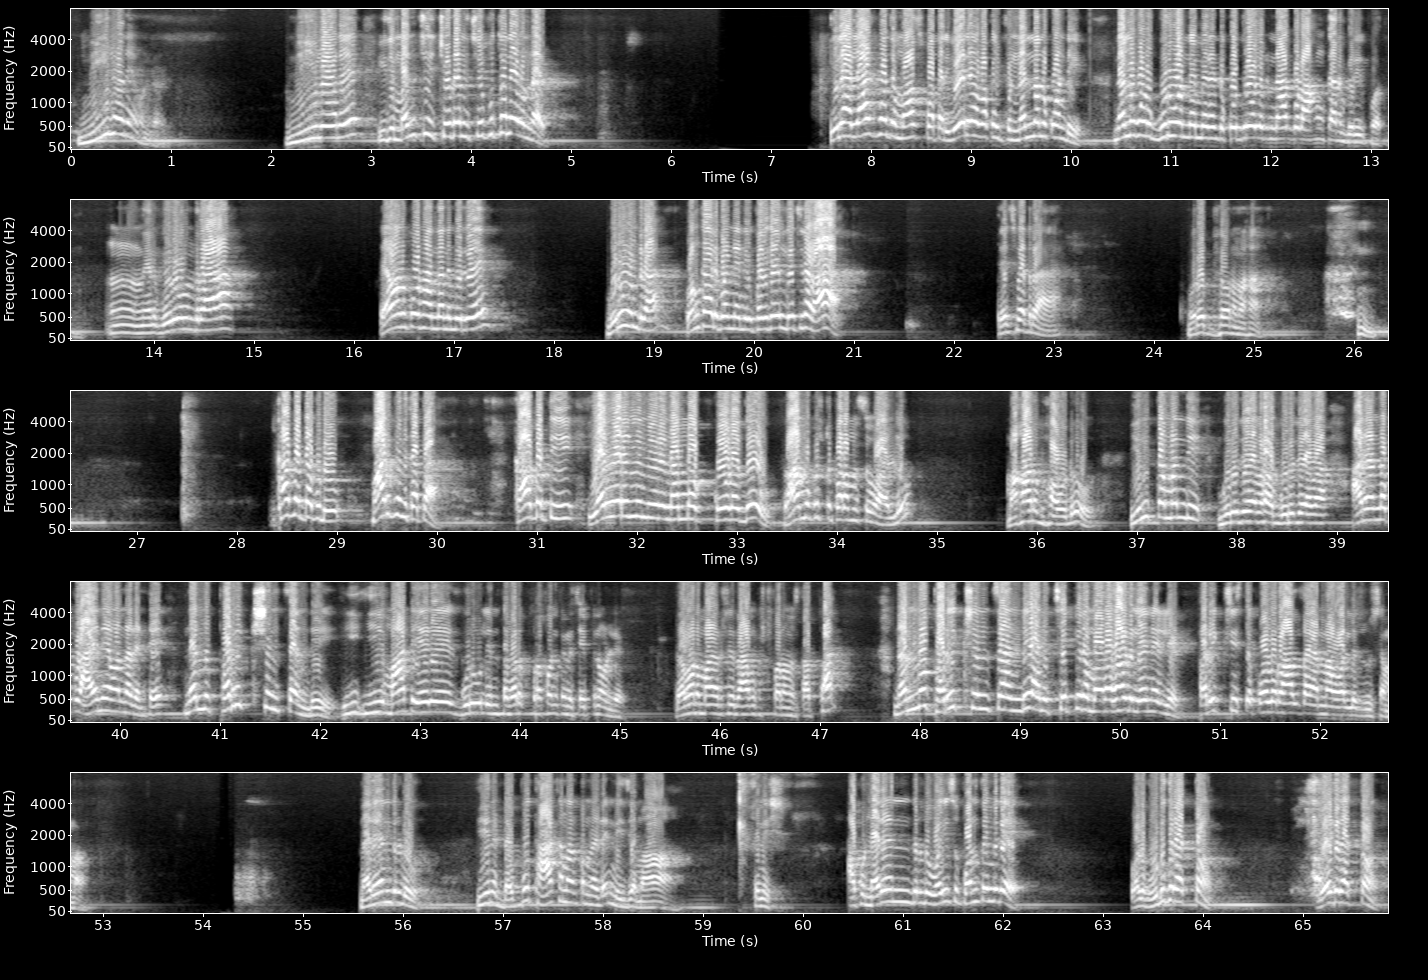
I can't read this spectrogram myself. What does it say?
నీలోనే ఉన్నాడు. నీలోనే ఇది మంచి చెడు అని చెబుతూనే ఉన్నాడు. ఇలా లేకపోతే మోసపోతారు. వేరే ఒక ఇప్పుడు నన్ను అనుకోండి నన్ను కూడా గురువు అని నమ్మారంటే కొద్ది రోజులకి నాకు కూడా అహంకారం పెరిగిపోతుంది. నేను గురువునరా ఏమనుకుంటున్నాను నన్ను మీరే? గురువునరా వంకాయలు బండి నీకు పదివేలు తెచ్చినావా? తెచ్చిపెట్టరా? గురుభ్యో నమ. కాబట్టి అప్పుడు మారిపోయింది కథ. కాబట్టి ఎవరిని మీరు నమ్మకూడదు. రామకృష్ణ పరమశ వాళ్ళు మహానుభావుడు ఇంతమంది గురుదేవ గురుదేవ అని అన్నప్పుడు ఆయన ఏమన్నాడంటే నన్ను పరీక్షించండి. ఈ ఈ మాట ఏరే గురువులు ఇంతవరకు ప్రపంచంలో చెప్పిన వాళ్ళు లేడు రమణ మహర్షి రామకృష్ణ పరమహంస తప్ప నన్ను పరీక్షించండి అని చెప్పిన మనగాడు లేనే పరీక్షిస్తే పోలు రాలుతాయన్న వాళ్ళే చూసాం మనం. నరేంద్రుడు ఈయన డబ్బు తాకనంటున్నాడే నిజమా? ఫినిష్. అప్పుడు నరేంద్రుడు వయసు పంతొమ్మిదే. వాళ్ళకు ఉడుకు రక్తం వేడి రక్తం.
